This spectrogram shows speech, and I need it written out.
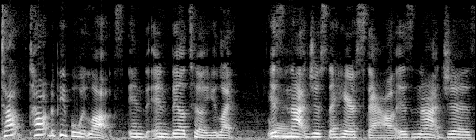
Talk talk to people with locks, and and they'll tell you like it's Yeah. not just a hairstyle. It's not just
